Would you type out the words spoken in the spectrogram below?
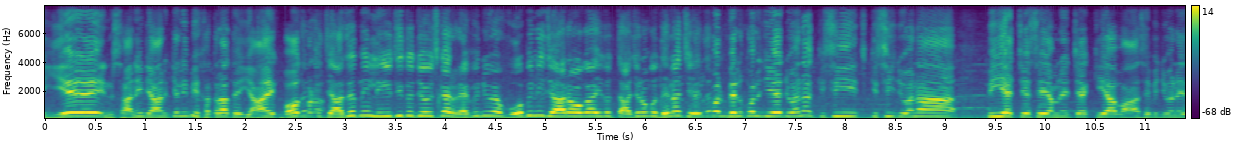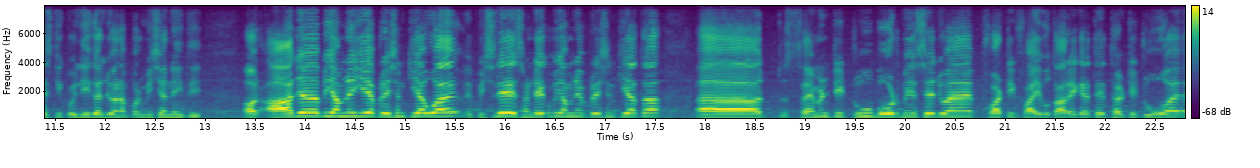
یہ انسانی جان کے لیے بھی خطرہ تھے۔ یہاں ایک بہت بڑا اجازت نہیں لی تھی تو جو اس کا ریونیو ہے وہ بھی نہیں جا رہا ہوگا یہ تو تاجروں کو دینا چاہیے۔ بالکل بالکل یہ جو ہے نا کسی کسی جو ہے نا پی ایچ اے سے ہم نے چیک کیا وہاں سے بھی جو ہے نا اس کی کوئی لیگل جو ہے نا پرمیشن نہیں تھی۔ اور آج بھی ہم نے یہ آپریشن کیا ہوا ہے۔ پچھلے سنڈے کو بھی ہم نے آپریشن کیا تھا۔ سیونٹی ٹو بورڈ میں سے جو ہیں فورٹی فائیو اتارے گئے تھے تھرٹی ٹو ہے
